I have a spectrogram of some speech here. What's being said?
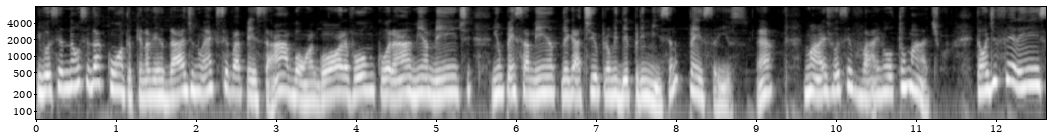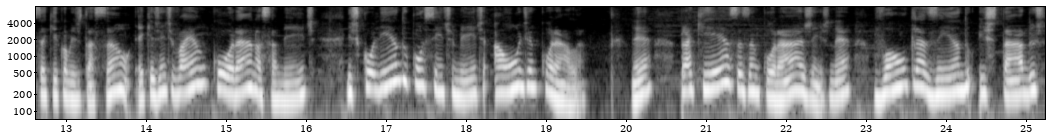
E você não se dá conta, porque na verdade não é que você vai pensar, ah, bom, agora vou ancorar minha mente em um pensamento negativo para eu me deprimir. Você não pensa isso, né? Mas você vai no automático. Então a diferença aqui com a meditação é que a gente vai ancorar nossa mente, escolhendo conscientemente aonde ancorá-la, né? Para que essas ancoragens, né, vão trazendo estados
